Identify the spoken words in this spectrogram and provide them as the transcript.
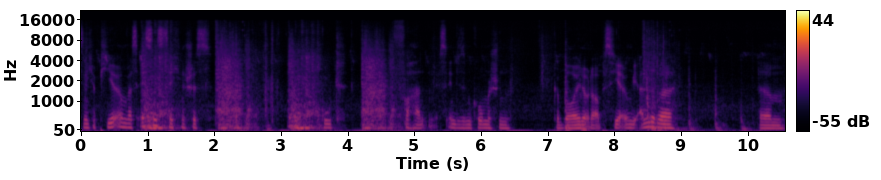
Weiß nicht, ob hier irgendwas Essenstechnisches gut vorhanden ist in diesem komischen Gebäude oder ob es hier irgendwie andere ähm,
